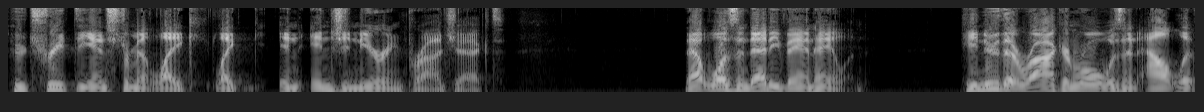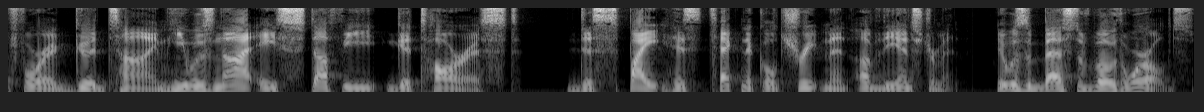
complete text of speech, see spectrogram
who treat the instrument like like an engineering project. That wasn't Eddie Van Halen. He knew that rock and roll was an outlet for a good time. He was not a stuffy guitarist, despite his technical treatment of the instrument. It was the best of both worlds,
